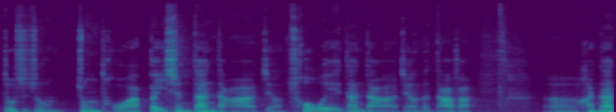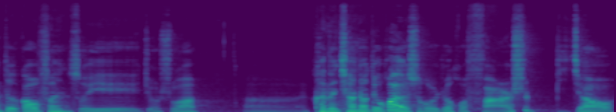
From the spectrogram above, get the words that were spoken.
都是这种中投啊、背身单打啊、这样错位单打这样的打法，呃，很难得高分。所以就是说。呃，可能强强对话的时候，热火反而是比较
